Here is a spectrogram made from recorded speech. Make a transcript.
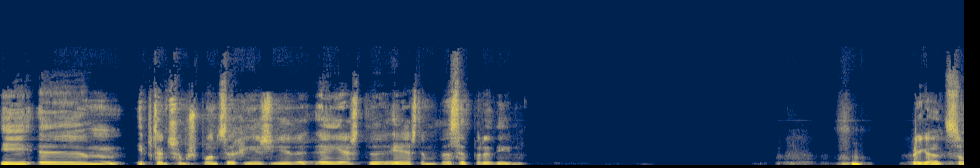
E, um, e, portanto, somos prontos a reagir a, este, a esta mudança de paradigma. Obrigado, são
